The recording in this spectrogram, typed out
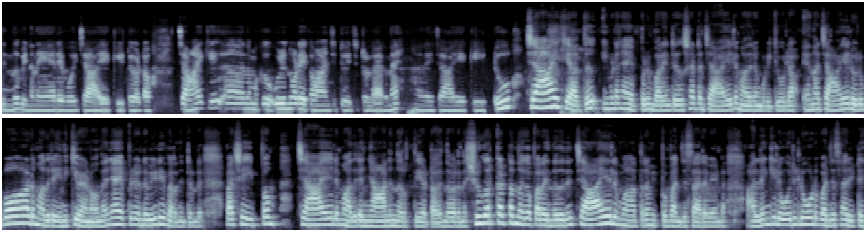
നിന്ന് പിന്നെ നേരെ പോയി ചായയൊക്കെ ഇട്ട് കേട്ടോ. ചായക്ക് നമുക്ക് ഉഴുന്നുവടയൊക്കെ വാങ്ങിച്ചിട്ട് വെച്ചിട്ടുണ്ടായിരുന്നേ. അതെ ചായയൊക്കെ ഇട്ടു. ചായക്കകത്ത് ഇവിടെ ഞാൻ എപ്പോഴും പറയും തീർച്ചയായിട്ടും ചായയിൽ മധുരം കുടിക്കൂല. എന്നാൽ ചായയിൽ ഒരുപാട് മധുരം എനിക്ക് വേണമെന്ന് ഞാൻ എപ്പോഴും എന്റെ വീഡിയോ പറഞ്ഞിട്ടുണ്ട്. പക്ഷേ ഇപ്പം ചായയിൽ മധുരം ഞാനും നിർത്തി കേട്ടോ. എന്താ പറയുന്നത്? ഷുഗർ കട്ട് എന്നൊക്കെ പറയുന്നത് ചായയിൽ മാത്രം ഇപ്പം പഞ്ചസാര വേണ്ട. അല്ലെങ്കിൽ ഒരു ലോഡ് പഞ്ചസാര ഇട്ടേ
